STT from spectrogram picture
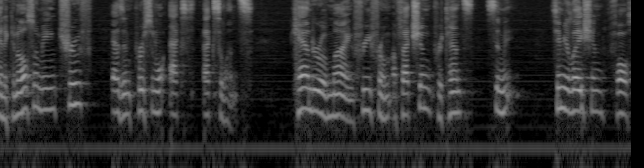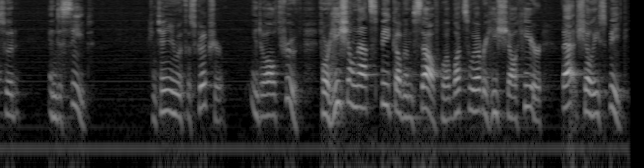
And it can also mean truth as in personal ex- excellence candor of mind, free from affection, pretense, sim- simulation, falsehood, and deceit. Continuing with the scripture, into all truth. For he shall not speak of himself, but whatsoever he shall hear, that shall he speak,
